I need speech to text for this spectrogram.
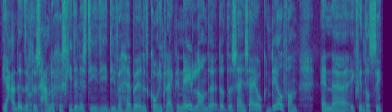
ja, de, de gezamenlijke geschiedenis die, die, die we hebben in het Koninkrijk der Nederlanden, dat, daar zijn zij ook een deel van. En eh, ik vind dat ik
